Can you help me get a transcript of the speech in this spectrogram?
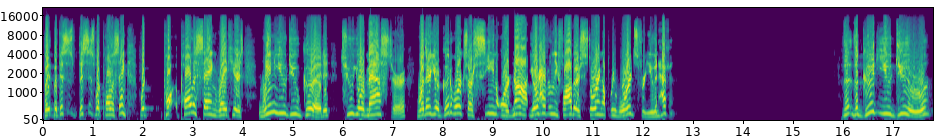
But but this is this is what Paul is saying. What Paul, Paul is saying right here is when you do good to your master, whether your good works are seen or not, your heavenly Father is storing up rewards for you in heaven. The, the good you do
